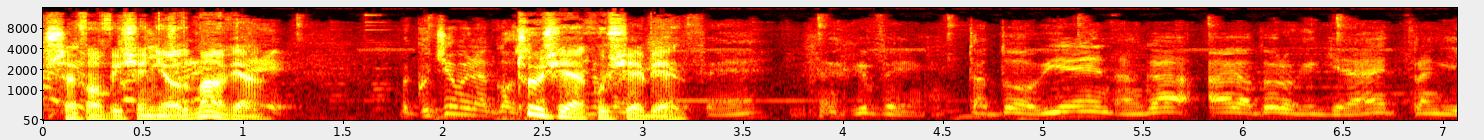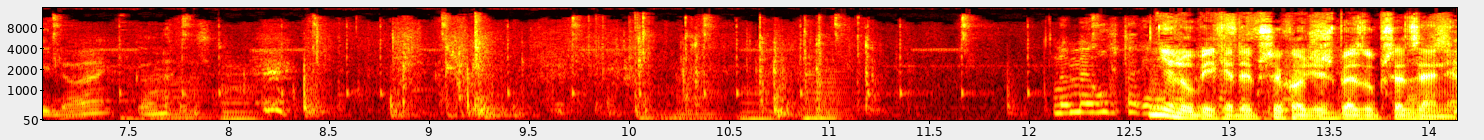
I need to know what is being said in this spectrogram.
Szefowi się nie odmawia. Czuj się jak u siebie. Nie lubię, kiedy przychodzisz bez uprzedzenia.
